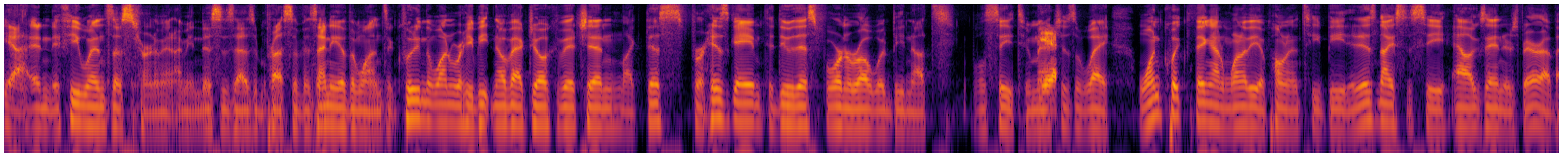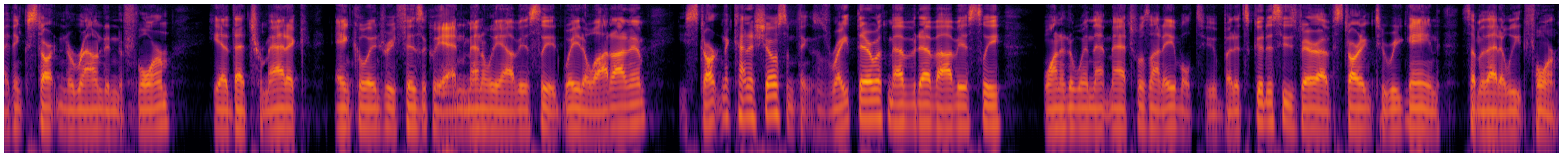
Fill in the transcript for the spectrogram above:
yeah, and if he wins this tournament, I mean, this is as impressive as any of the ones, including the one where he beat Novak Djokovic. And like this, for his game to do this four in a row would be nuts. We'll see. Two matches yeah. away. One quick thing on one of the opponents he beat. It is nice to see Alexander Zverev, I think, starting to round into form. He had that traumatic ankle injury physically and mentally, obviously. It weighed a lot on him. He's starting to kind of show some things. He was right there with Medvedev, obviously. Wanted to win that match, was not able to. But it's good to see Zverev starting to regain some of that elite form.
